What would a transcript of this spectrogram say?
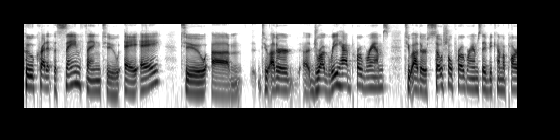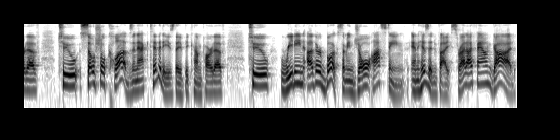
who credit the same thing to AA, to um, to other uh, drug rehab programs, to other social programs they've become a part of, to social clubs and activities they've become part of, to reading other books. I mean, Joel Osteen and his advice, right? I found God.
